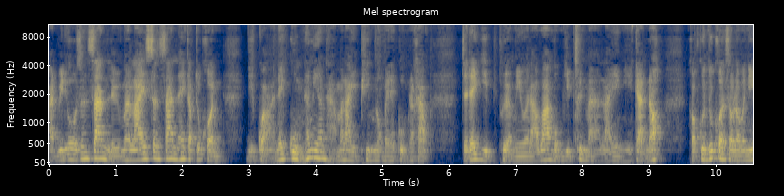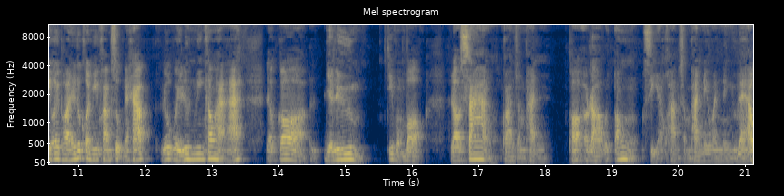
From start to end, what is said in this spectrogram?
อัดวิดีโอสั้นๆ หรือมาไลฟ์สั้น ๆ ให้กับทุกคนดีกว่าในกลุ่มถ้ามีคำถามอะไรพิมพ์ลงไปในกลุ่มนะครับ จะได้หยิบเผื่อมีเวลาว่างผมหยิบขึ้นมาไลฟ์อย่างนี้กันเนาะขอบคุณทุกคนสำหรับวันนี้อวยพรให้ทุกคนมีความสุขนะครับลูกวัยรุ่นวิ่งเข้าหา แล้วก็อย่าลืมที่ผมบอกเราสร้างความสัมพันธ์ เพราะเราต้องเสียความสัมพันธ์ในวันหนึ่งอยู่แล้ว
